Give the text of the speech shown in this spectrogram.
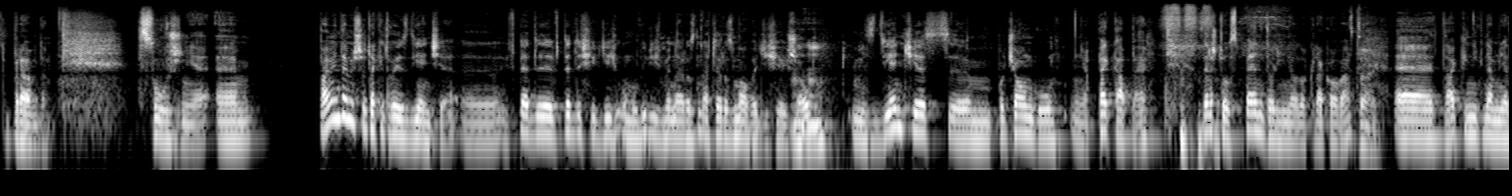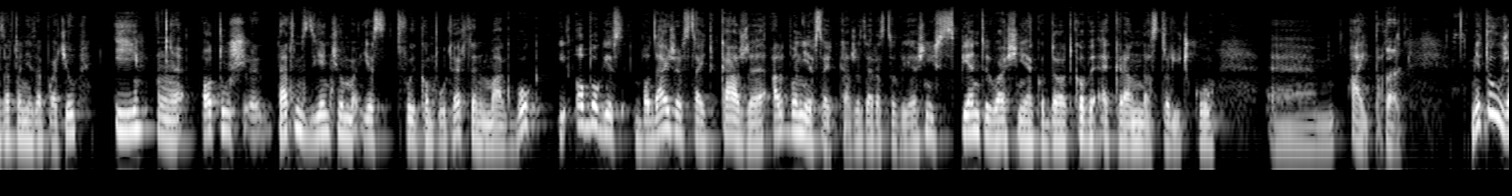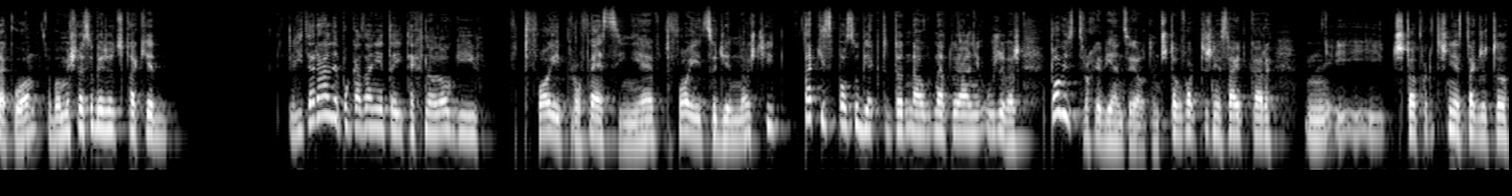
to prawda. Słusznie. Pamiętam jeszcze takie twoje zdjęcie. Y, wtedy, wtedy się gdzieś umówiliśmy na, roz, na tę rozmowę dzisiejszą. Mhm. Zdjęcie z um, pociągu PKP, zresztą z Pendolino do Krakowa. Tak. E, tak, nikt nam mnie za to nie zapłacił. I e, otóż e, na tym zdjęciu jest twój komputer, ten MacBook i obok jest bodajże w sidecarze, albo nie w sidecarze, zaraz to wyjaśnisz, spięty właśnie jako dodatkowy ekran na stoliczku iPad. Tak. Mnie to urzekło, bo myślę sobie, że to takie literalne pokazanie tej technologii w Twojej profesji, nie? w Twojej codzienności, w taki sposób, jak Ty to naturalnie używasz. Powiedz trochę więcej o tym, czy to faktycznie sidecar mm, i, i czy to faktycznie jest tak, że to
